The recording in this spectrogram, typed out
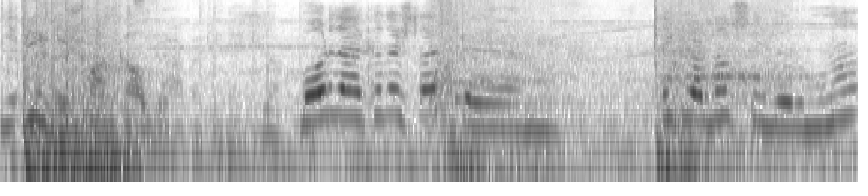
Bir düşman kaldı. Bu arada arkadaşlar eee, tekrardan söylüyorum bunu.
